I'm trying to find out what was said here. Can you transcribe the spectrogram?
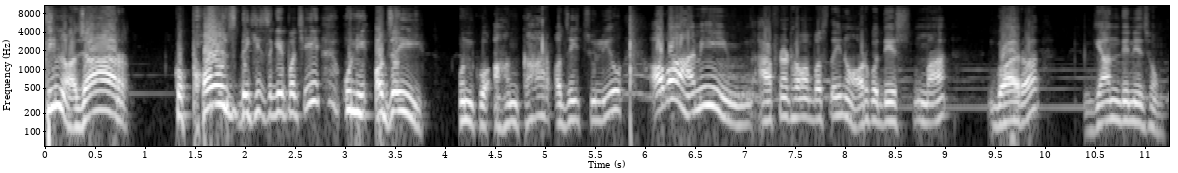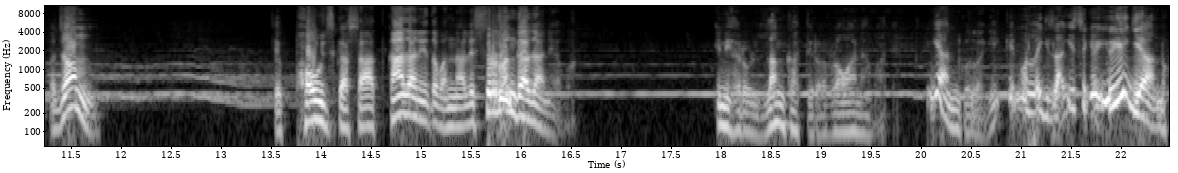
तिन हजारको फौज देखिसकेपछि उनी अझै उनको अहङ्कार अझै चुलियो। अब हामी आफ्नो ठाउँमा बस्दैनौँ अर्को देशमा गएर ज्ञान दिनेछौँ। जम त्यो फौजका साथ कहाँ जाने त भन्नाले श्रीलङ्का जाने अब। यिनीहरू लङ्कातिर रवाना भए। ज्ञानको लागि किन उनलाई लागिसक्यो? यही ज्ञान हो।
